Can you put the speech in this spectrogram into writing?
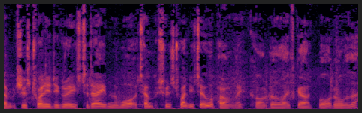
Temperature's 20 degrees today and the water temperature is 22 apparently, according to the lifeguard board over there.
